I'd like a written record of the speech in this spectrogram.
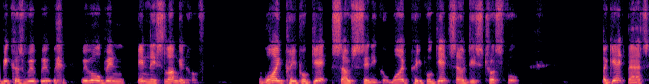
because we we we've all been in this long enough. Why people get so cynical? Why people get so distrustful? I get that,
